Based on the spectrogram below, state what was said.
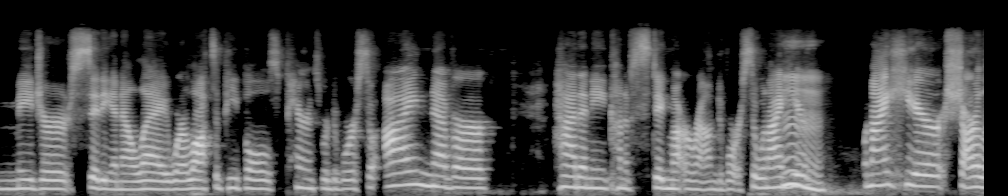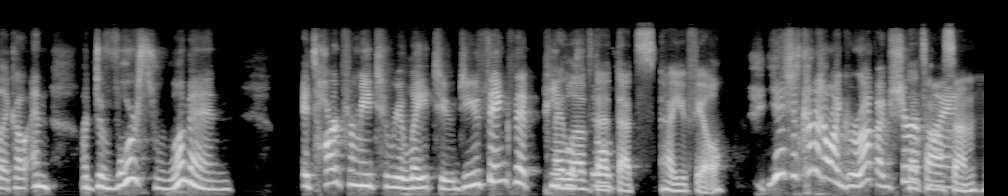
major city in LA where lots of people's parents were divorced. So I never had any kind of stigma around divorce. So when I hear Mm. when I hear Charlotte go and a divorced woman, it's hard for me to relate to. Do you think that people I love still- that. That's how you feel. Yeah, it's just kind of how I grew up. I'm sure That's my- awesome.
